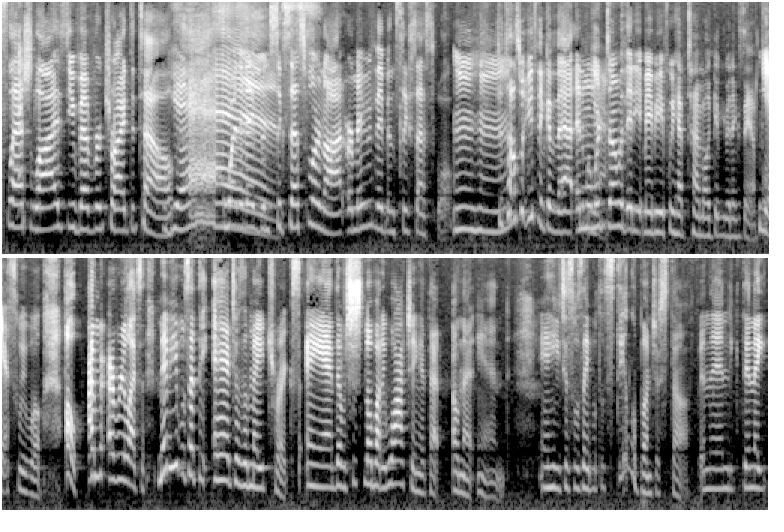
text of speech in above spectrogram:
slash lies you've ever tried to tell Yes. whether they've been successful or not, or maybe if they've been successful. Mm-hmm. So tell us what you think of that. And when Yeah. we're done with idiot, maybe if we have time, I'll give you an example. Yes, we will. Oh, I, I realized it. maybe he was at the edge of the matrix, and there was just nobody watching at that on that end, and he just was able to steal a bunch of stuff, and then then they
